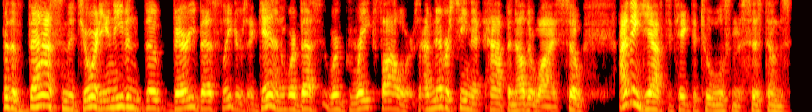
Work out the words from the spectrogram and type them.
for the vast majority and even the very best leaders again we're best we're great followers. I've never seen it happen otherwise. So i think you have to take the tools and the systems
